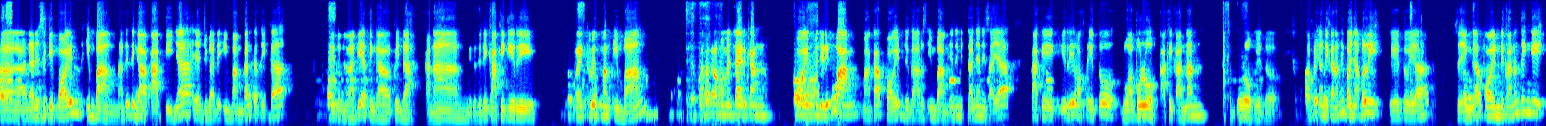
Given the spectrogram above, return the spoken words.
uh, dari segi poin imbang. Nanti tinggal kakinya ya juga diimbangkan ketika itu lagi ya tinggal pindah kanan gitu. Jadi kaki kiri rekrutmen imbang. Tapi kalau mau mencairkan poin menjadi uang, maka poin juga harus imbang. Jadi misalnya nih saya kaki kiri waktu itu 20, kaki kanan 10 gitu. Tapi yang di kanan ini banyak beli gitu ya sehingga poin di kanan tinggi.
